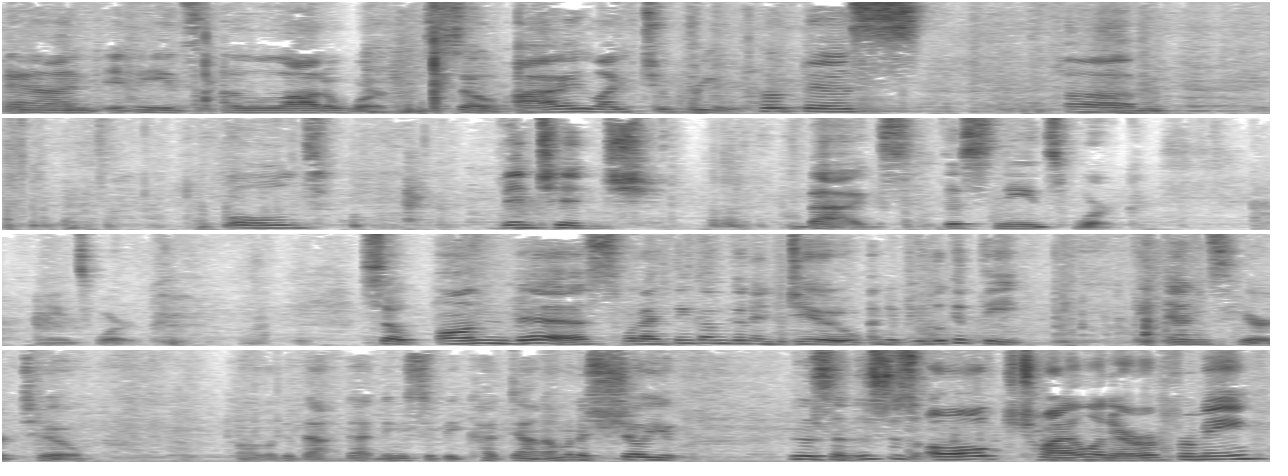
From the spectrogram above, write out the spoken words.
and it needs a lot of work. So I like to repurpose um, old vintage bags. This needs work, it needs work. So on this, what I think I'm gonna do, and if you look at the, the ends here too, oh, look at that, that needs to be cut down. I'm gonna show you, listen, this is all trial and error for me.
